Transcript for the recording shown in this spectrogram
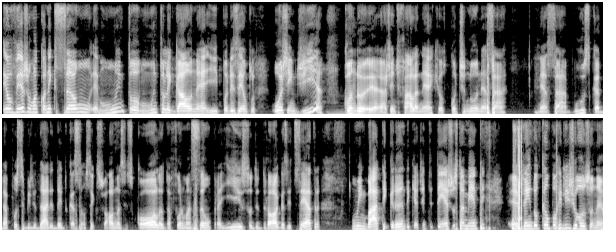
Eu vejo uma conexão é, muito, muito legal, né? E, por exemplo, hoje em dia, quando é, a gente fala, né, que eu continuo nessa nessa busca da possibilidade da educação sexual nas escolas, da formação para isso, de drogas, etc. Um embate grande que a gente tem é justamente é, vem do campo religioso, né?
